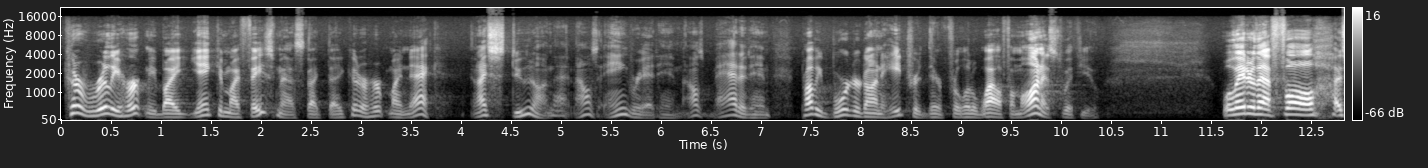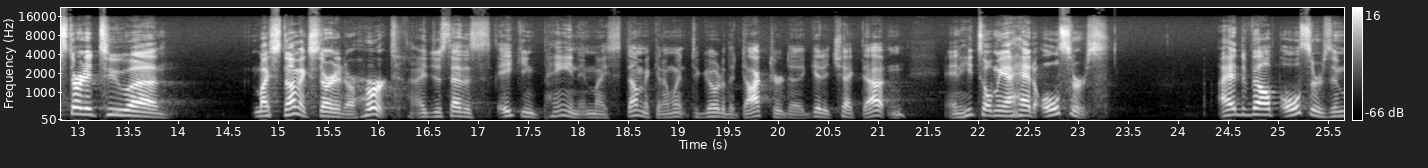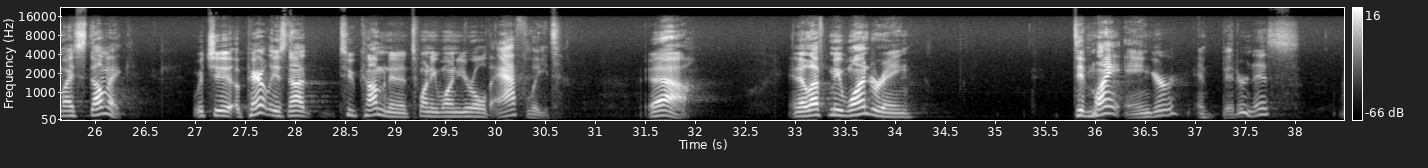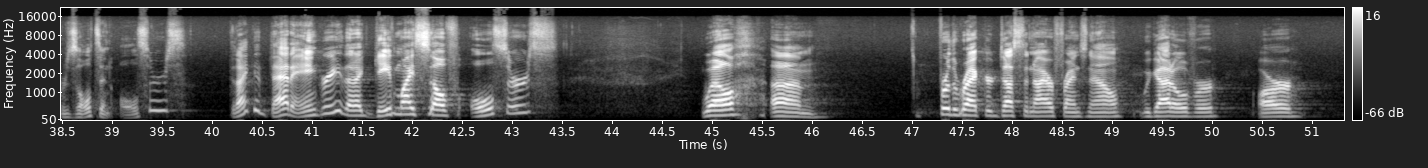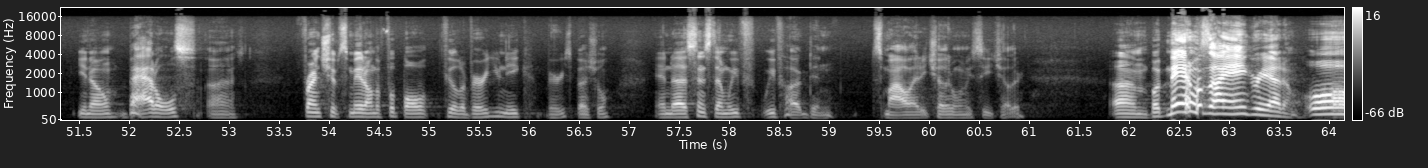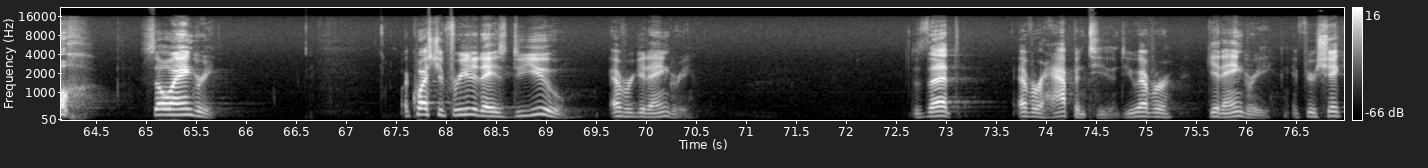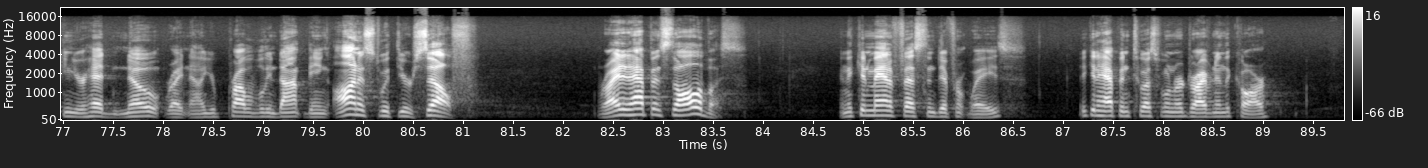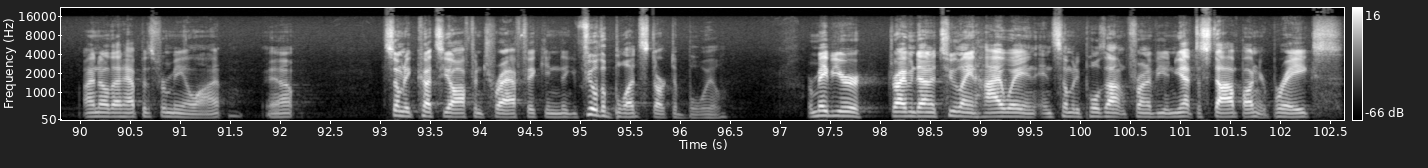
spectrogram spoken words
could have really hurt me by yanking my face mask like that. He could have hurt my neck. And I stewed on that. And I was angry at him. I was mad at him. Probably bordered on hatred there for a little while, if I'm honest with you. Well, later that fall, I started to, uh, my stomach started to hurt. I just had this aching pain in my stomach, and I went to go to the doctor to get it checked out, and, and he told me I had ulcers. I had developed ulcers in my stomach, which uh, apparently is not too common in a 21 year old athlete. Yeah. And it left me wondering did my anger and bitterness result in ulcers? Did I get that angry that I gave myself ulcers? Well, um, for the record, Dustin and I are friends now. We got over our, you know, battles. Uh, friendships made on the football field are very unique, very special. And uh, since then, we've, we've hugged and smiled at each other when we see each other. Um, but man, was I angry at him. Oh, so angry. My question for you today is Do you ever get angry? Does that ever happen to you? Do you ever get angry? If you're shaking your head no right now, you're probably not being honest with yourself. Right? It happens to all of us. And it can manifest in different ways. It can happen to us when we're driving in the car. I know that happens for me a lot. Yeah. Somebody cuts you off in traffic and you feel the blood start to boil. Or maybe you're driving down a two lane highway and, and somebody pulls out in front of you and you have to stop on your brakes.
